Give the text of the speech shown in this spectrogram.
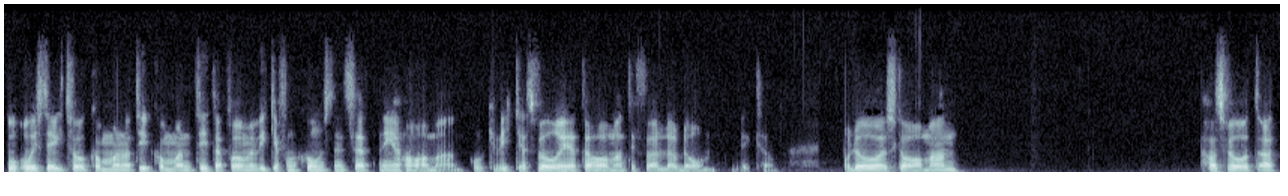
och, och, i steg två kommer man, att, kommer man titta på med vilka funktionsnedsättningar har man och vilka svårigheter har man till följd av dem. Liksom. Och då ska man ha svårt att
